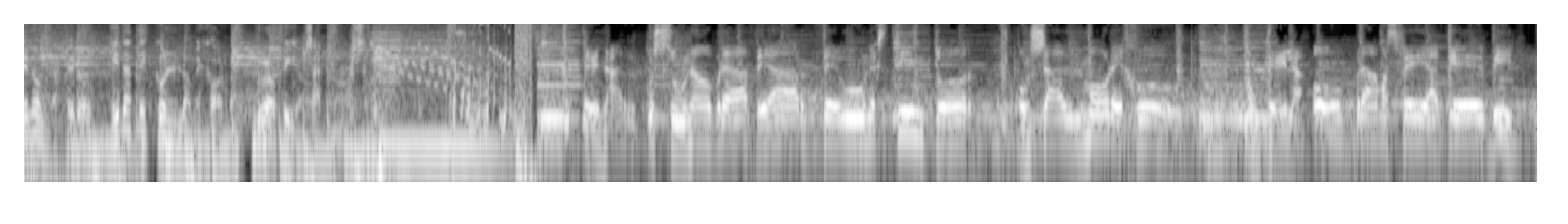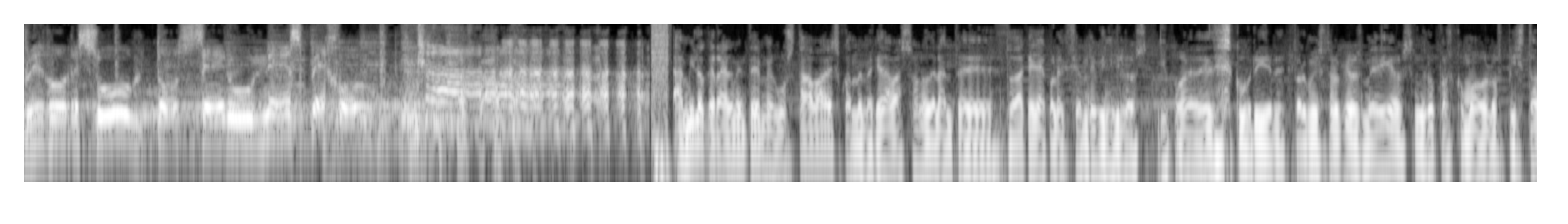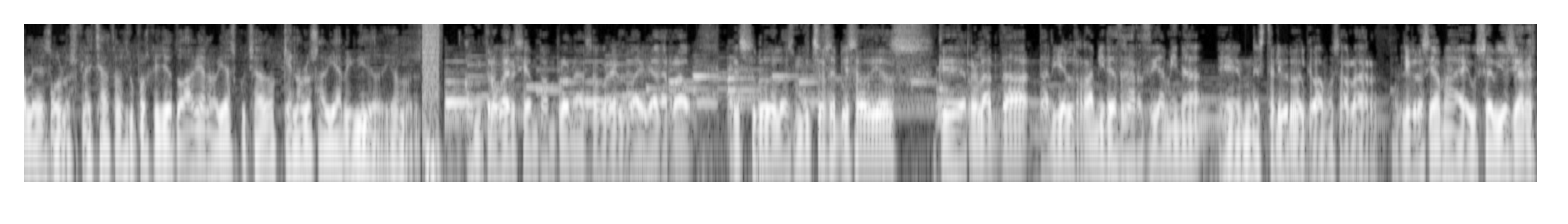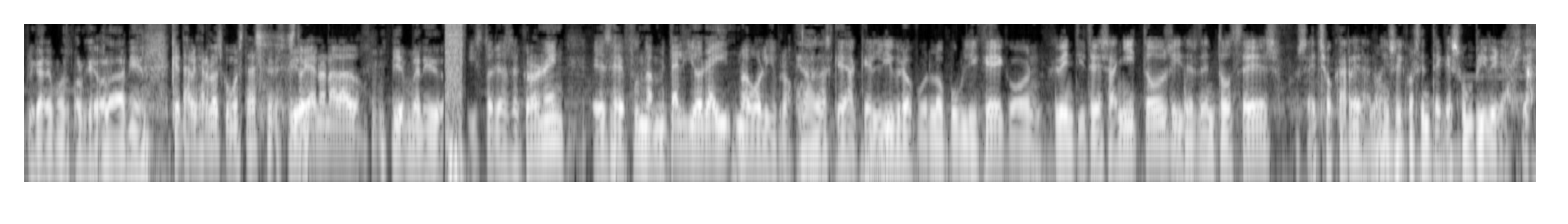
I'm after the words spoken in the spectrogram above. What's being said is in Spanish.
En Onda Cero, quédate con lo mejor. Rocío Santos. En arco es una obra de arte, un extintor o un salmorejo. Aunque la obra más fea que vi luego resultó ser un espejo. A mí lo que realmente me gustaba es cuando me quedaba solo delante de toda aquella colección de vinilos y poder descubrir por mis propios medios grupos como Los Pistones o Los Flechazos, grupos que yo todavía no había escuchado, que no los había vivido, digamos. Controversia en Pamplona sobre el baile agarrado es uno de los muchos episodios que relata Daniel Ramírez García Mina en este libro del que vamos a hablar. El libro se llama Eusebios y ahora explicaremos por qué. Hola Daniel. ¿Qué tal Carlos? ¿Cómo estás? Estoy anonadado. Bienvenido. Historias de Cronen es fundamental y ahora hay nuevo libro. La verdad es que aquel libro pues lo publiqué con 23 añitos y desde entonces pues, he hecho carrera, ¿no? Y soy consciente que es un privilegio.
